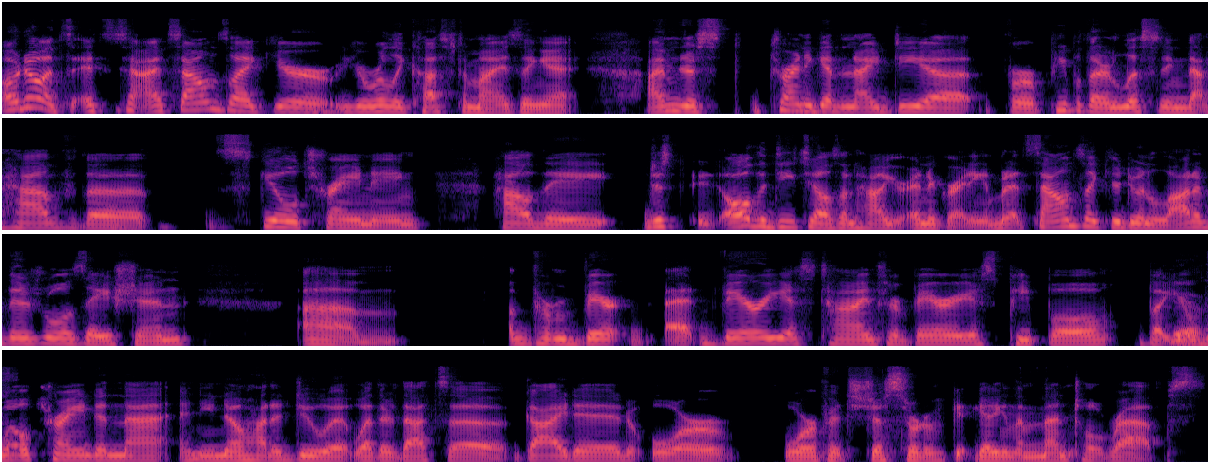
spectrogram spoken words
Oh no, it's it's it sounds like you're you're really customizing it. I'm just trying to get an idea for people that are listening that have the skill training, how they just all the details on how you're integrating it. But it sounds like you're doing a lot of visualization. Um, from ver- at various times for various people but you're yes. well trained in that and you know how to do it whether that's a guided or or if it's just sort of getting the mental reps.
